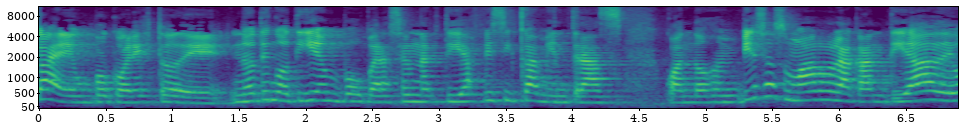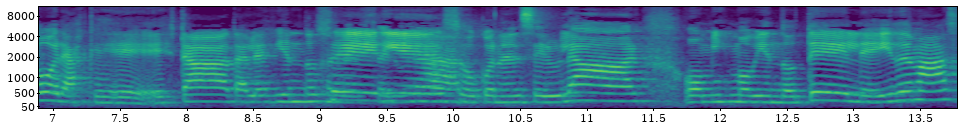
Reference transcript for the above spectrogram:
cae un poco en esto de no tengo tiempo para hacer una actividad física mientras cuando empieza a sumar la cantidad de horas que está tal vez viendo series o con el celular o mismo viendo tele y demás,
